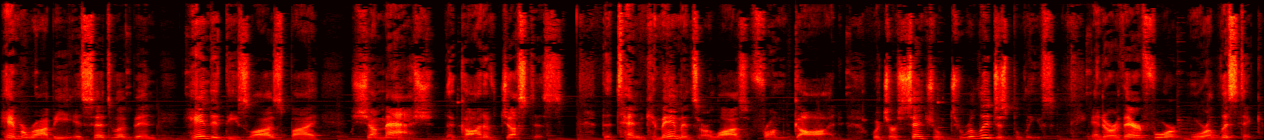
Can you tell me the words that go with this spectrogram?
Hammurabi is said to have been handed these laws by Shamash, the god of justice. The Ten Commandments are laws from God, which are central to religious beliefs and are therefore moralistic.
